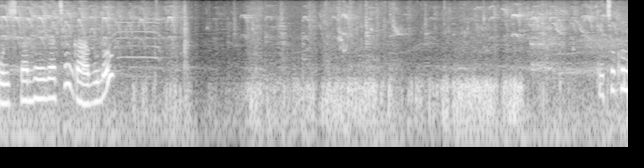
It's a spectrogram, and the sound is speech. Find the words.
পরিষ্কার হয়ে গেছে গাগুলো। কিছুক্ষণ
